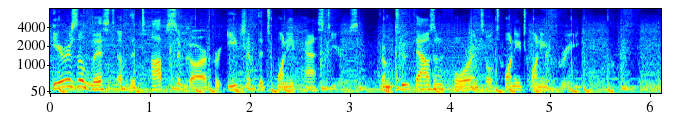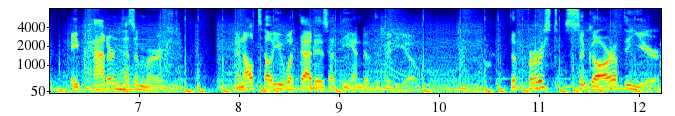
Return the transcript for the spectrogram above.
Here is a list of the top cigar for each of the 20 past years, from 2004 until 2023. A pattern has emerged, and I'll tell you what that is at the end of the video. The first Cigar of the Year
